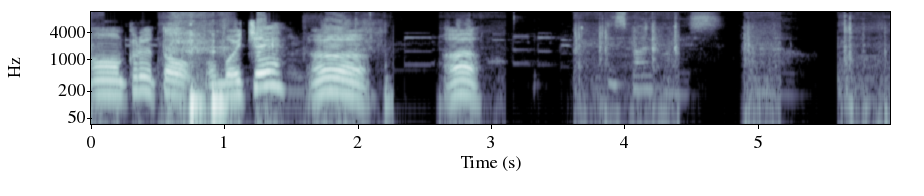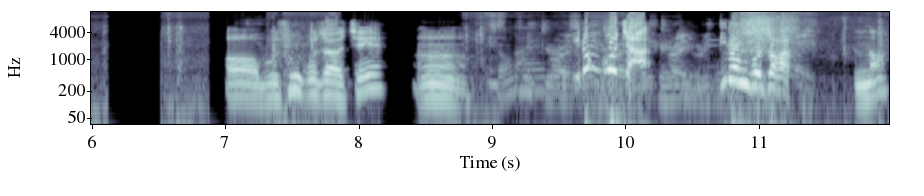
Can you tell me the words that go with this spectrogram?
어, 그리고 또, 어, 뭐 있지? 어, 어, 어, 무슨 고자였지? 어, 이런 고자! 이런 고자가 있나?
